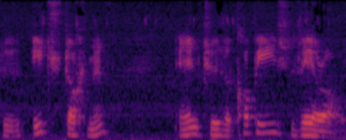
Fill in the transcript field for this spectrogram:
to each document and to the copies thereof,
